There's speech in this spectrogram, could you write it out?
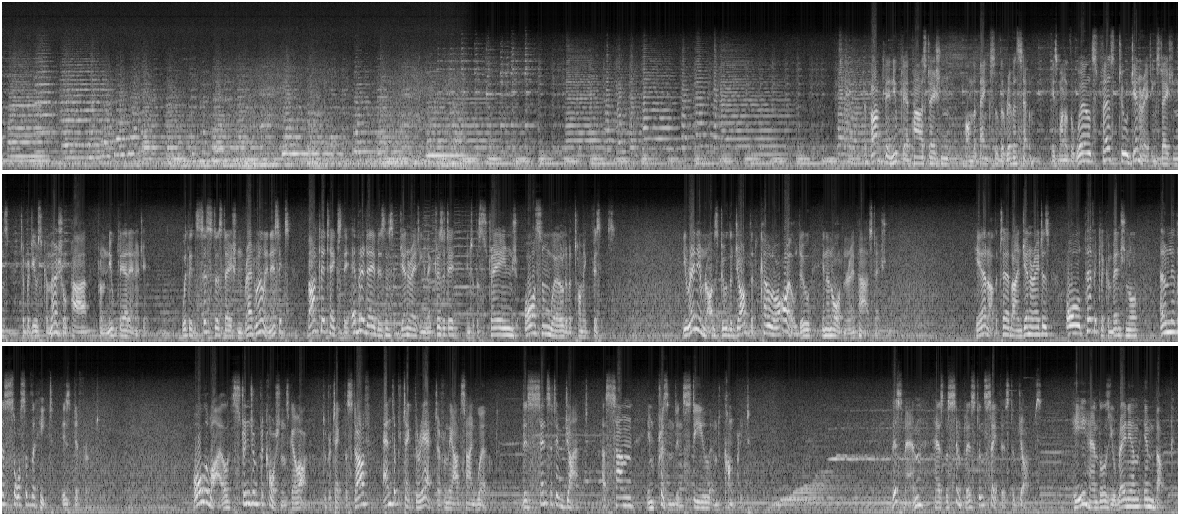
Berkeley Nuclear Power Station on the banks of the River Severn is one of the world's first two generating stations to produce commercial power from nuclear energy. With its sister station Bradwell in Essex, Berkeley takes the everyday business of generating electricity into the strange, awesome world of atomic physics. Uranium rods do the job that coal or oil do in an ordinary power station. Here are the turbine generators, all perfectly conventional only the source of the heat is different. All the while, stringent precautions go on to protect the staff and to protect the reactor from the outside world. This sensitive giant, a sun imprisoned in steel and concrete. This man has the simplest and safest of jobs. He handles uranium in bulk,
